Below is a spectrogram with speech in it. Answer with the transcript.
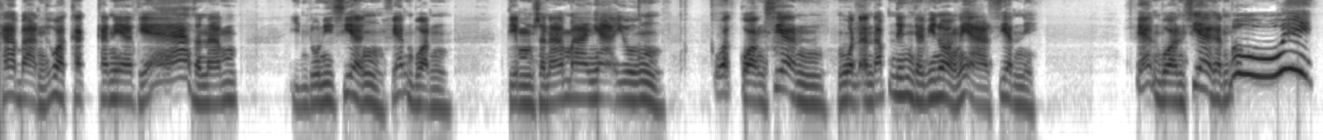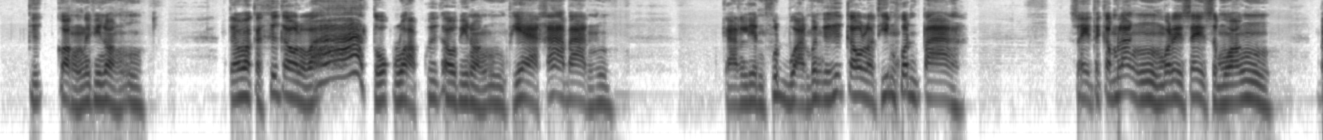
ค่าบ้านคือว่าคักคะแนนแท้สนาม อินโดนีเซียอือแฟนบอลเต็มสนามอาญะอยู่ว่ากองเซียนงวดอันดับหนึ่งแต่พี่น้องในอาเซียนนี่ แฟนบอลเชียกันบุ้ยกึกกล่องเลยพี่น้องอือแต่ว่าก็คือเก่าหรอวะตกรอบคือเก่าพี่น้องอื้อแพ้ค่าบ้าน การเรียนฟุตบอลเพิ่นก็คือเก่าละทีมคนปลาใส่แต่กำลังอื้อบ่ได้ใส่สมองใบ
